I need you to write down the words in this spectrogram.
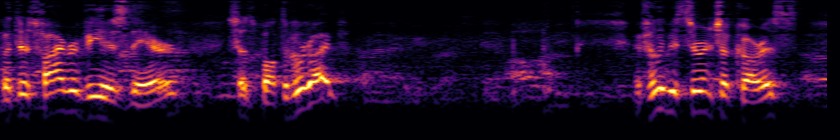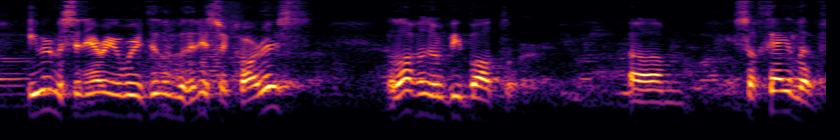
But there's five revius there, so it's Balta B'Raiv. If Philip is in Shakaris, even in a scenario where you're dealing with an Isser The lachas would be Balta. Um, so chaylev,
